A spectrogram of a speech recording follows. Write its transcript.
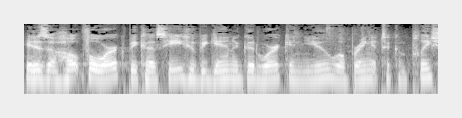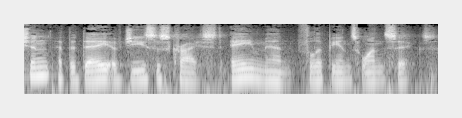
It is a hopeful work because he who began a good work in you will bring it to completion at the day of Jesus Christ. Amen. Philippians 1 6.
